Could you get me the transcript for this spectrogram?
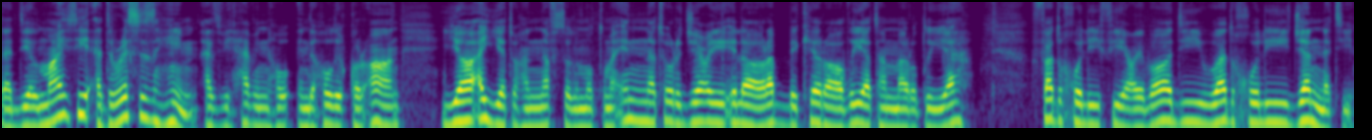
that the Almighty addresses him, as we have in, ho- in the Holy Quran, يا أيتها النفس المطمئنة ارجعي إلى ربك راضية مرضية فادخلي في عبادي وادخلي جنتي.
